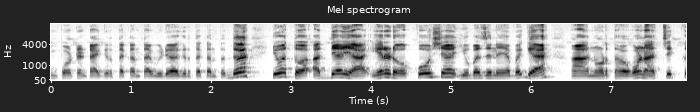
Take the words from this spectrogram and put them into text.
ಇಂಪಾರ್ಟೆಂಟ್ ಆಗಿರ್ತಕ್ಕಂಥ ವಿಡಿಯೋ ಆಗಿರ್ತಕ್ಕಂಥದ್ದು. ಇವತ್ತು ಅಧ್ಯಾಯ ಎರಡು, ಕೋಶ ವಿಭಜನೆಯ ಬಗ್ಗೆ ನೋಡ್ತಾ ಹೋಗೋಣ. ಚಿಕ್ಕ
